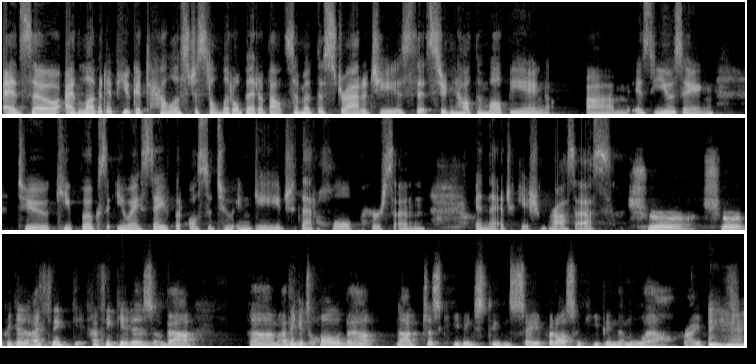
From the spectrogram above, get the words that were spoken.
and so i'd love it if you could tell us just a little bit about some of the strategies that student health and well-being um, is using to keep folks at ua safe but also to engage that whole person in the education process sure sure because i think i think it is about um, I think it's all about not just keeping students safe, but also keeping them well, right? Mm-hmm.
